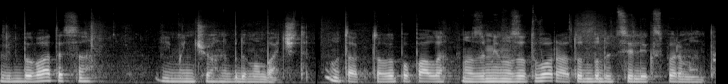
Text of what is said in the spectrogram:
відбиватися і ми нічого не будемо бачити. Отак, то ви попали на заміну затвора, а тут будуть цілі експерименти.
